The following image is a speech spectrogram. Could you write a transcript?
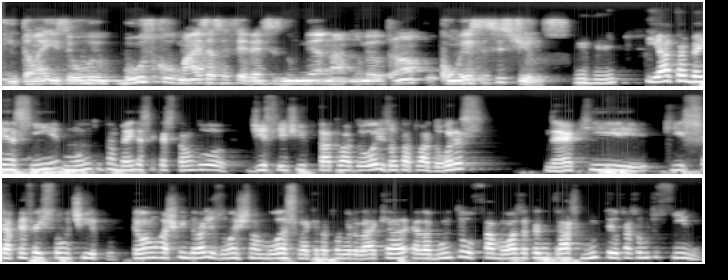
Então é isso. Eu busco mais as referências no meu, na, no meu trampo com esses estilos. Uhum. E há também, assim, muito também dessa questão do, de tatuadores ou tatuadoras né, que, que se aperfeiçoam o tipo. Então, acho que em Belo Horizonte uma moça lá, que é tatuadora lá, que ela, ela é muito famosa por um traço muito, um traço muito fino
